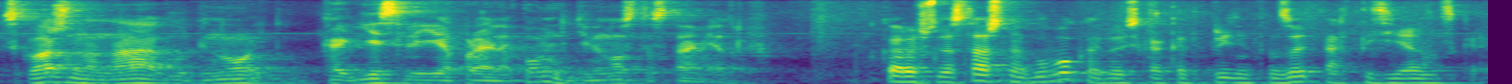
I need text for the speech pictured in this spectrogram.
Скважина на глубину, если я правильно помню, 90-100 метров. Короче, достаточно глубокая, то есть, как это принято назвать, артезианская.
